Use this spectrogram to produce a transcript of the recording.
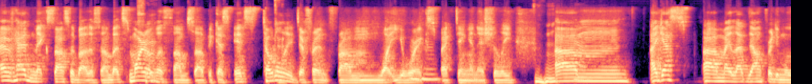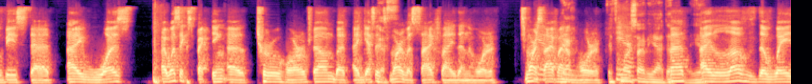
I- I've had mixed thoughts about the film, but it's more of a thumbs up because it's totally different from what you were Mhm. expecting initially. Mhm. Um, I guess uh, my letdown for the movie is that I was I was expecting a true horror film, but I guess it's Yes. more of a sci-fi than a horror. It's more Yeah. sci-fi Yeah. than horror. It's Yeah. more sci yeah, But definitely. Yeah. I love the way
